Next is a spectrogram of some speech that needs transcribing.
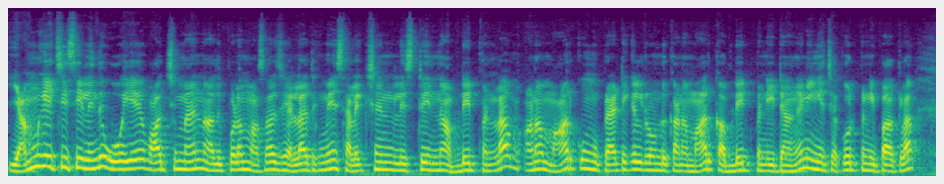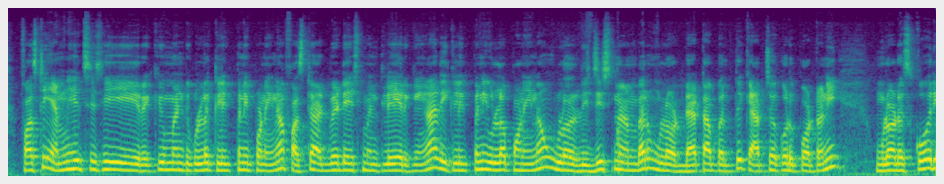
எம்ஹெச்சிசிலேருந்து ஓஏ வாட்ச்மேன் அது போல் மசாஜ் எல்லாத்துக்குமே செலெக்ஷன் லிஸ்ட்டு இன்னும் அப்டேட் பண்ணலாம். ஆனால் மார்க் உங்கள் ப்ராக்டிக்கல் ரவுண்டுக்கான மார்க் அப்டேட் பண்ணிட்டாங்க. நீங்கள் செக் அவுட் பண்ணி பார்க்கலாம். ஃபஸ்ட்டு எம்ஹெச்சிசி ரெக்யூப்மெண்ட்டுக்குள்ளே கிளிக் பண்ணி போனீங்கன்னா ஃபஸ்ட்டு அட்வர்டைஸ்மெண்ட்லேயே இருக்கீங்க. அதை கிளிக் பண்ணி உள்ளே போனீங்கன்னா உங்களோட ரிஜிஸ்டர் நம்பர் உங்களோட date of birth captcha code போட்டோன்னே உங்களோட ஸ்கோர்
